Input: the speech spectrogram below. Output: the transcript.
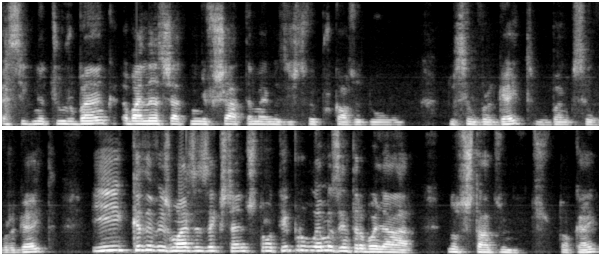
a Signature Bank, a Binance já tinha fechado também, mas isto foi por causa do, do Silvergate, o banco Silvergate, e cada vez mais as exchanges estão a ter problemas em trabalhar nos Estados Unidos, ok?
